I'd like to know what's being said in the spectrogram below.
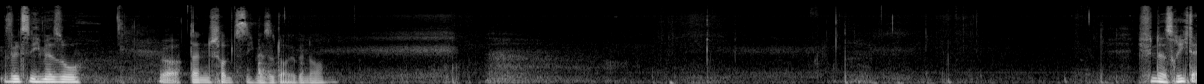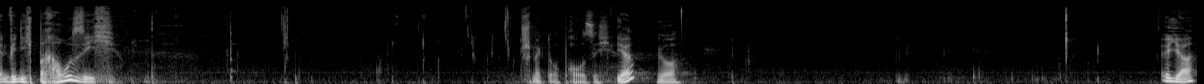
will es nicht mehr so. Ja. Dann schäumt es nicht mehr so doll, genau. Ich finde, das riecht ein wenig brausig. Schmeckt auch brausig. Ja? Ja. Äh, Ja.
